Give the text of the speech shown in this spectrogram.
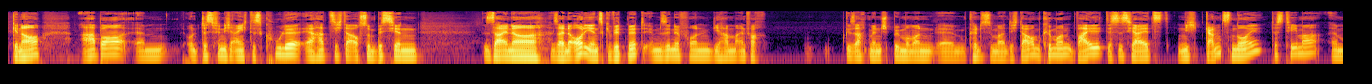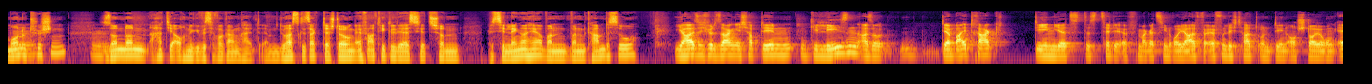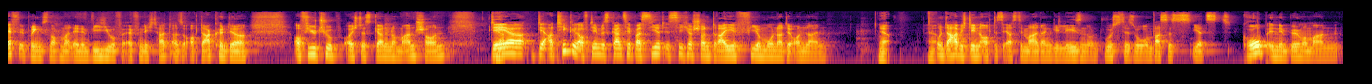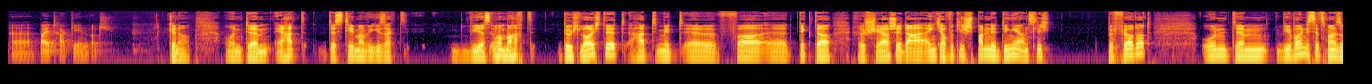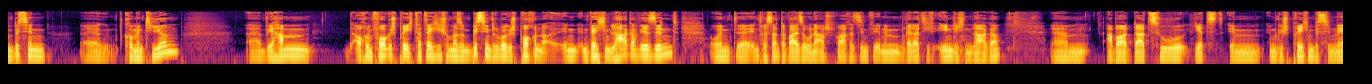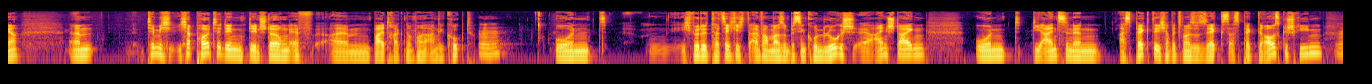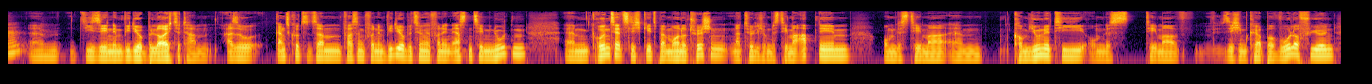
Genau. Aber, ähm, und das finde ich eigentlich das Coole, er hat sich da auch so ein bisschen seiner, seiner Audience gewidmet, im Sinne von, die haben einfach gesagt, Mensch, Böhmermann, äh, könntest du mal dich darum kümmern, weil das ist ja jetzt nicht ganz neu, das Thema äh, Monotrition, mhm. mhm. sondern hat ja auch eine gewisse Vergangenheit. Ähm, du hast gesagt, der Steuerung F-Artikel, der ist jetzt schon ein bisschen länger her. Wann, wann kam das so? Ja, also ich würde sagen, ich habe den gelesen, also der Beitrag, den jetzt das ZDF-Magazin Royal veröffentlicht hat und den auch Steuerung F übrigens nochmal in einem Video veröffentlicht hat. Also auch da könnt ihr auf YouTube euch das gerne nochmal anschauen. Der, ja. der Artikel, auf dem das Ganze basiert, ist sicher schon drei, vier Monate online. Ja. ja. Und da habe ich den auch das erste Mal dann gelesen und wusste so, um was es jetzt grob in dem Böhmermann-Beitrag äh, gehen wird. Genau. Und ähm, er hat das Thema, wie gesagt, wie er es immer macht, durchleuchtet, hat mit äh, verdeckter Recherche da eigentlich auch wirklich spannende Dinge ans Licht befördert. Und ähm, wir wollen das jetzt mal so ein bisschen äh, kommentieren wir haben auch im Vorgespräch tatsächlich schon mal so ein bisschen drüber gesprochen, in, in welchem Lager wir sind. Und äh, interessanterweise ohne Absprache sind wir in einem relativ ähnlichen Lager. Ähm, aber dazu jetzt im, im Gespräch ein bisschen mehr. Ähm, Tim, ich, ich habe heute den, den Steuerung F-Beitrag ähm, nochmal angeguckt. Mhm. Und ich würde tatsächlich einfach mal so ein bisschen chronologisch äh, einsteigen und die einzelnen Aspekte, ich habe jetzt mal so sechs Aspekte rausgeschrieben, mhm. ähm, die sie in dem Video beleuchtet haben. Also ganz kurze Zusammenfassung von dem Video, beziehungsweise von den ersten zehn Minuten. Ähm, grundsätzlich geht es bei Monotrition natürlich um das Thema Abnehmen, um das Thema ähm, Community, um das Thema sich im Körper wohler fühlen.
